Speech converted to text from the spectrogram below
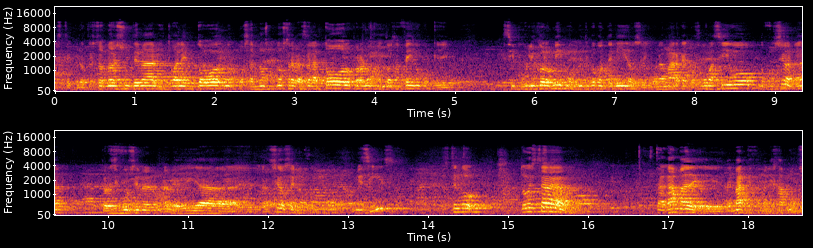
este, pero que esto no es un tema habitual en todo, no, o sea, no, no transversal a todos los programas conectados a Facebook porque si publico lo mismo, un tipo de contenidos en una marca de consumo masivo, no funciona, pero si funciona en una bebida graciosa. ¿no? ¿Me sigues? Tengo toda esta, esta gama de, marcas que manejamos,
